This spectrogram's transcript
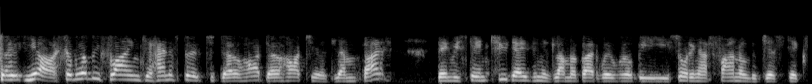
So, yeah, so we'll be flying Johannesburg to Doha, Doha to Islamabad. Then we spend two days in Islamabad where we'll be sorting out final logistics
